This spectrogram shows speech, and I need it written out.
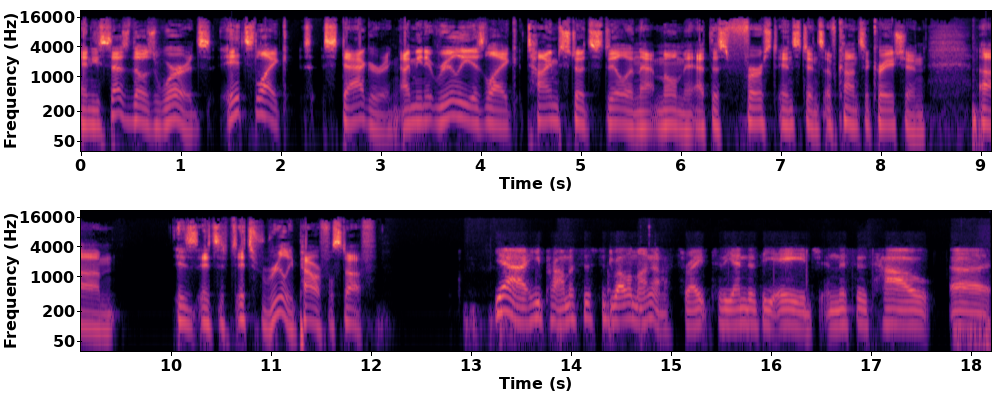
and he says those words, it's like staggering. I mean, it really is like time stood still in that moment at this first instance of consecration. Um, is it's it's really powerful stuff. Yeah, he promises to dwell among us, right, to the end of the age. And this is how, uh,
